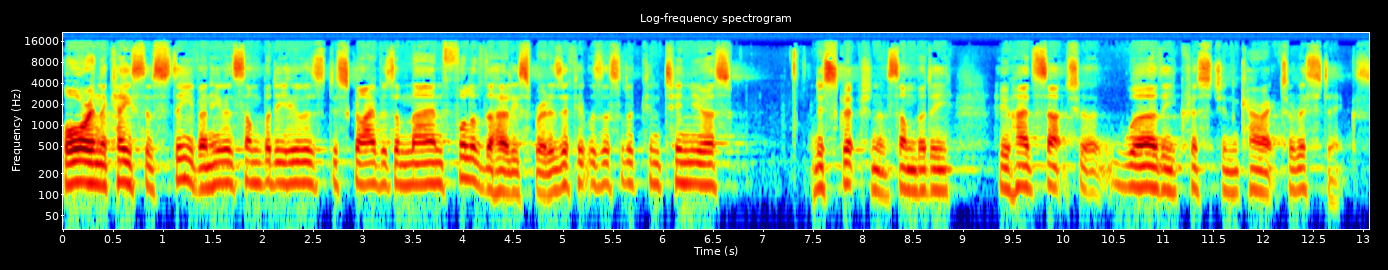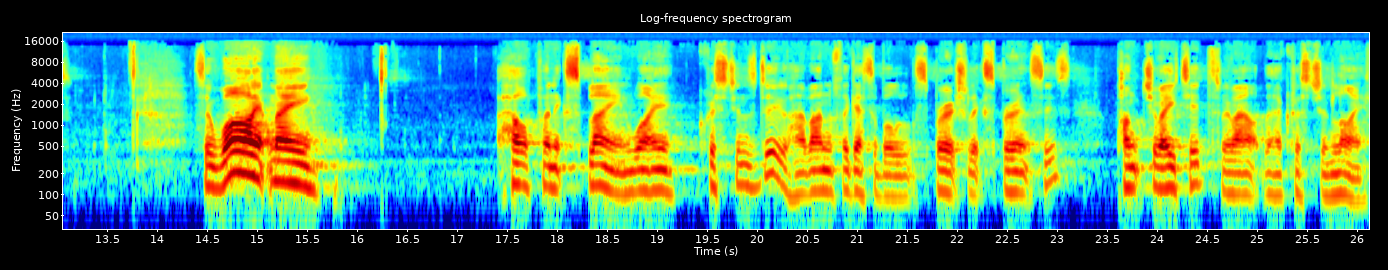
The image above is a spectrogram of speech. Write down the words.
Or in the case of Stephen, he was somebody who was described as a man full of the Holy Spirit, as if it was a sort of continuous description of somebody who had such uh, worthy Christian characteristics. So while it may help and explain why Christians do have unforgettable spiritual experiences punctuated throughout their Christian life,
